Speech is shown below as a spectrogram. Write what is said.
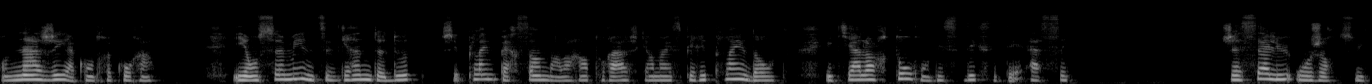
ont nagé à contre-courant et ont semé une petite graine de doute chez plein de personnes dans leur entourage qui en ont inspiré plein d'autres et qui à leur tour ont décidé que c'était assez. Je salue aujourd'hui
